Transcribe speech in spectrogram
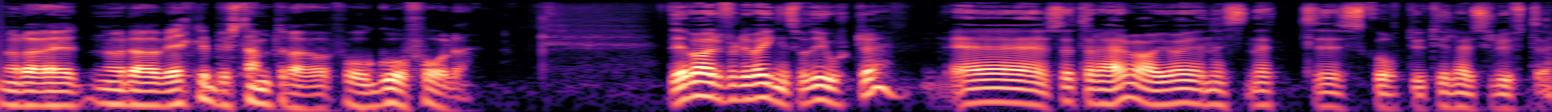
når dere, når dere virkelig bestemte dere for å gå for det? Det var for det var ingen som hadde gjort det. Eh, så dette her var jo nesten et eh, skudd ut i løse lufta.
